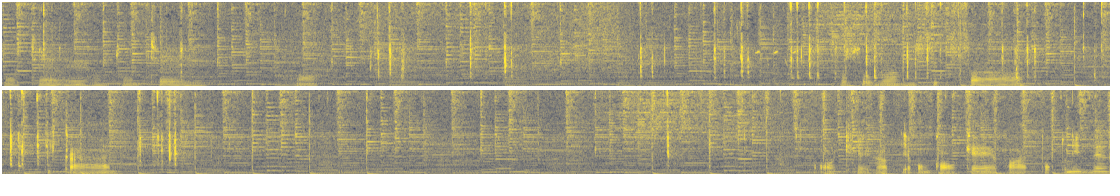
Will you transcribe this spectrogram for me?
โอเค ระทรวงศึกษาธิการโอเคครับ เดี๋ยวผมขอแก้ฟล์ปกตัวนิดนึง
